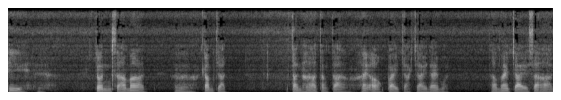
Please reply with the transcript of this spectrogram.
ที่ จนสามารถกำจัดตัณหาต่างๆ ให้ออกไปจากใจได้หมดทำให้ใจสะอาด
